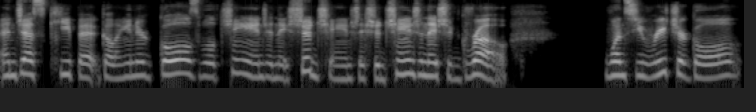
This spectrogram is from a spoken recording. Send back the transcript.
and just keep it going and your goals will change and they should change they should change and they should grow once you reach your goal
